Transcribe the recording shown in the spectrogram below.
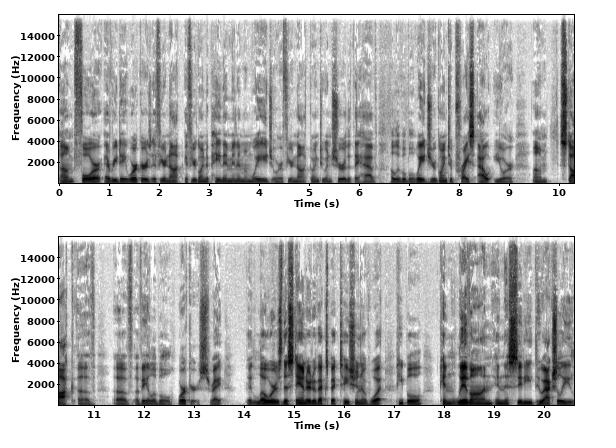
um, for everyday workers if you're not if you're going to pay them minimum wage or if you're not going to ensure that they have a livable wage. You're going to price out your um, stock of of available workers, right? It lowers the standard of expectation of what people can live on in this city who actually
